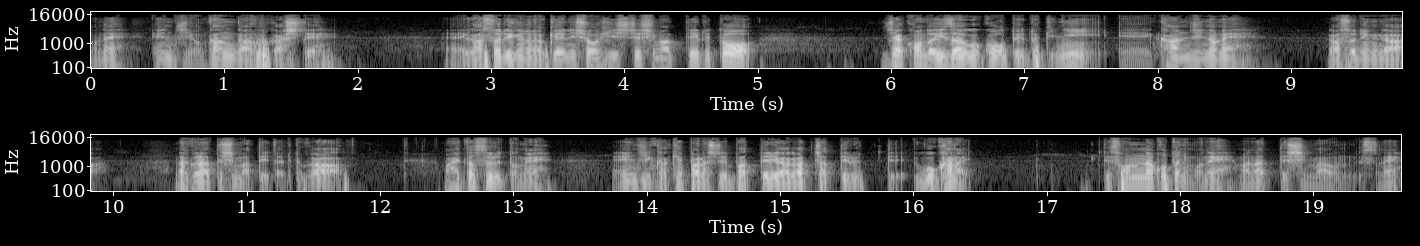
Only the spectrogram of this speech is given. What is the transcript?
あもうね、エンジンをガンガン吹かして、え、ガソリンを余計に消費してしまっていると、じゃあ今度はいざ動こうという時に、え、肝心のね、ガソリンがなくなってしまっていたりとか、まあ、下手するとね、エンジンかけっぱなしでバッテリーが上がっちゃってるって動かない。で、そんなことにもね、まあ、なってしまうんですね。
